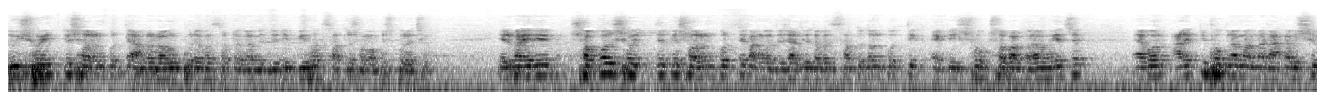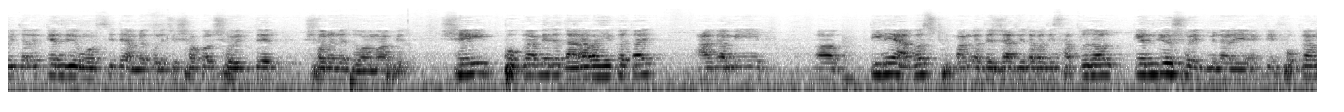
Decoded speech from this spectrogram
দুই শহীদকে স্মরণ করতে আমরা রংপুর এবং চট্টগ্রামে দুইটি বৃহৎ ছাত্র সমাবেশ করেছি। এর বাইরে সকল শহীদদেরকে স্মরণ করতে বাংলাদেশ জাতীয়তাবাদী ছাত্রদল কর্তৃক একটি শোক সভা করা হয়েছে এবং আরেকটি প্রোগ্রাম আমরা ঢাকা বিশ্ববিদ্যালয়ের কেন্দ্রীয় মসজিদে আমরা করেছি সকল শহীদদের স্মরণে দোয়া মাহফিল। সেই প্রোগ্রামের ধারাবাহিকতায় আগামী তিনে আগস্ট বাংলাদেশ জাতীয়তাবাদী ছাত্রদল কেন্দ্রীয় শহীদ মিনারে একটি প্রোগ্রাম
